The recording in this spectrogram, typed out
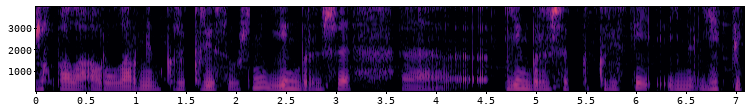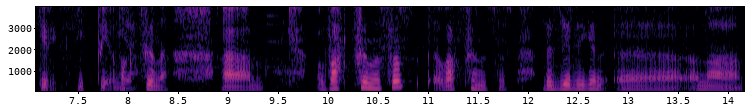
жұқпалы аурулармен күре- күресу үшін ең бірінші ә, ең бірінші күреске екпе керек екпе Иә. вакцина Ә, вакцинасыз вакцинасыз біздер деген ә, ана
